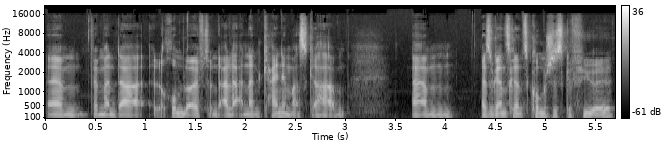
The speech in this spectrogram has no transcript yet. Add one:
ähm, wenn man da rumläuft und alle anderen keine Maske haben. Ähm, also ganz, ganz komisches Gefühl.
